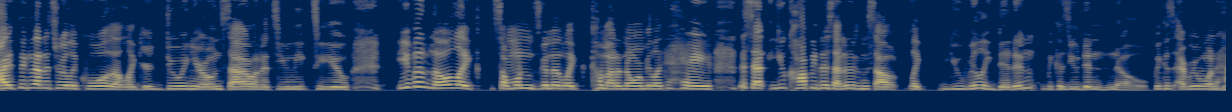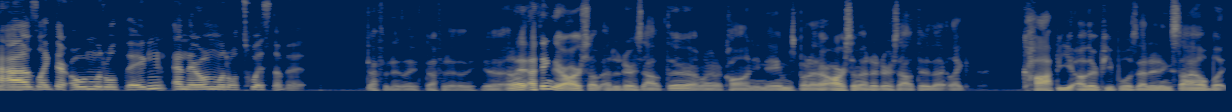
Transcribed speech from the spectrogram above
I think that it's really cool that like you're doing your own style and it's unique to you. Even though like someone's gonna like come out of nowhere and be like, hey, this ed- you copied this editing style, like you really didn't because you didn't know because everyone Yeah. has like their own little thing and their own little twist of it. Definitely, definitely, yeah. And I, I think there are some editors out there. I'm not gonna call any names, but there are some editors out there that like copy other people's editing style. But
